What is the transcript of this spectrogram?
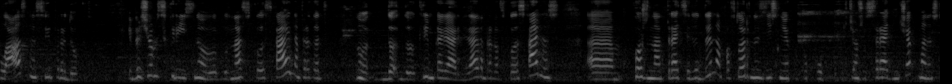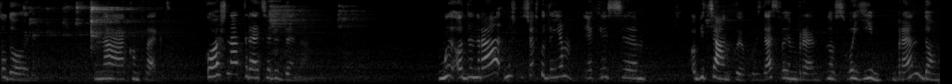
класно свій продукт. І причому скрізь, ну, у нас в Колискай, наприклад, ну, до, до, крім кав'ярні, да, наприклад, в у е, кожна третя людина повторно здійснює покупку. Причому що середній чек в мене 100 доларів на комплект. Кожна третя людина. Ми один раз, ми спочатку даємо якусь е, обіцянку якусь, да, своїм бренд, ну, своїм брендом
